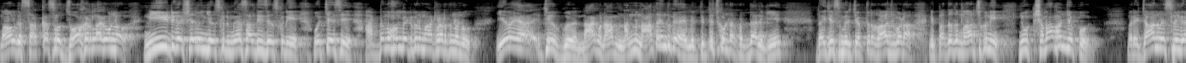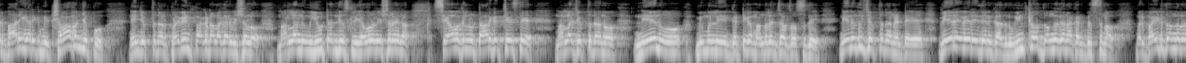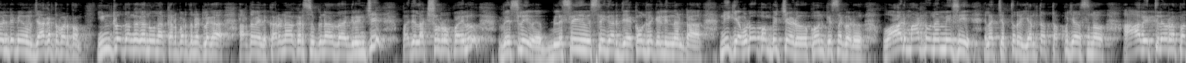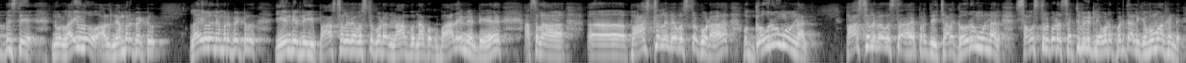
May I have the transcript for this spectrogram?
మామూలుగా సర్కస్లో జోకర్లాగా ఉన్నావు. నీట్గా షేవింగ్ చేసుకుని మీసాలు తీసేసుకుని వచ్చేసి అడ్డమొహం పెట్టుకుని మాట్లాడుతున్నాడు. ఏమయ్యా నాకు నా నన్ను నాతో ఎందుకు మీరు తిట్టించుకుంటారు పెద్దానికి? దయచేసి మీరు చెప్తున్న రాజుబడ నీ పద్ధతి మార్చుకుని నువ్వు క్షమాపణ చెప్పు. మరి జాన్ వెస్లీ గారి భార్య గారికి మీరు క్షమాపణ చెప్పు. నేను చెప్తున్నాను ప్రవీణ్ పగడాల గారి విషయంలో మరలా నువ్వు యూటర్న్ తీసుకుని ఎవరి విషయంలో సేవకులను టార్గెట్ చేస్తే మరలా చెప్తున్నాను నేను మిమ్మల్ని గట్టిగా మందలించాల్సి వస్తుంది. నేను ఎందుకు చెప్తున్నానంటే వేరే వేరే ఇదేం కాదు నువ్వు ఇంట్లో దొంగగా నాకు అనిపిస్తున్నావు. మరి బయట దొంగలు అంటే మేము జాగ్రత్త పడతాం. ఇంట్లో దొంగగా నువ్వు నాకు కనపడుతున్నట్లుగా అర్థమైంది. కరుణాకర్ సుగ్నా దగ్గర నుంచి పది లక్షల రూపాయలు వెస్లీ బ్లెస్లీ వెస్లీ గారి అకౌంట్లోకి వెళ్ళిందంట. నీకు ఎవడో పంపించాడు కోన్ కిస్సగాడు. వాడి మాట నువ్వు నమ్మేసి ఇలా చెప్తున్నావు? ఎంత తప్పు చేస్తున్నావు? ఆ వ్యక్తులు ఎవరైనా పంపిస్తే నువ్వు లైవ్లో వాళ్ళ నెంబర్ పెట్టు. లైవ్లో నెంబర్ పెట్టు. ఏంటి ఈ పాస్టర్ల వ్యవస్థ కూడా నా నాకు ఒక బాధ ఏంటంటే అసలు పాస్టర్ల వ్యవస్థ కూడా ఒక గౌరవంగా ఉండాలి. పాస్టర్ల వ్యవస్థ ప్రతి చాలా గౌరవంగా ఉండాలి. సంస్థలు కూడా సర్టిఫికెట్లు ఎవడో పడితే వాళ్ళకి ఇవ్వమాకండి.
